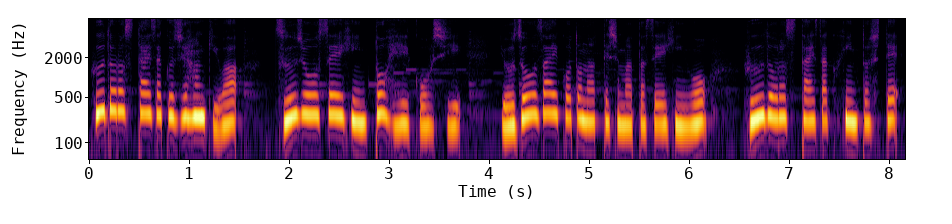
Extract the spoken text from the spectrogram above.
フードロス対策自販機は通常製品と並行し余剰在庫となってしまった製品をフードロス対策品として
